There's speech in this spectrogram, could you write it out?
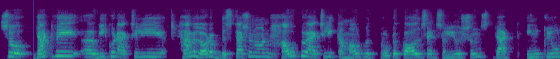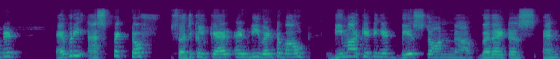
So that way, uh, we could actually have a lot of discussion on how to actually come out with protocols and solutions that included every aspect of surgical care. And we went about demarcating it based on uh, whether it is a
